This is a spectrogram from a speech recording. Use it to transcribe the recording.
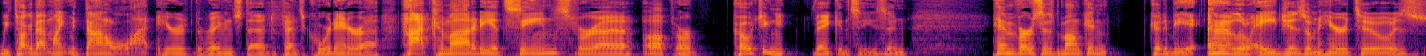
we talk about Mike Macdonald a lot here, the Ravens uh, defense coordinator. A hot commodity, it seems, for uh, up or coaching vacancies. And him versus Monken, could it be a little ageism here, too? Is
